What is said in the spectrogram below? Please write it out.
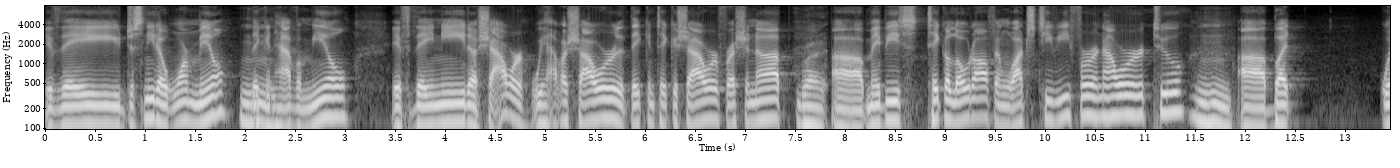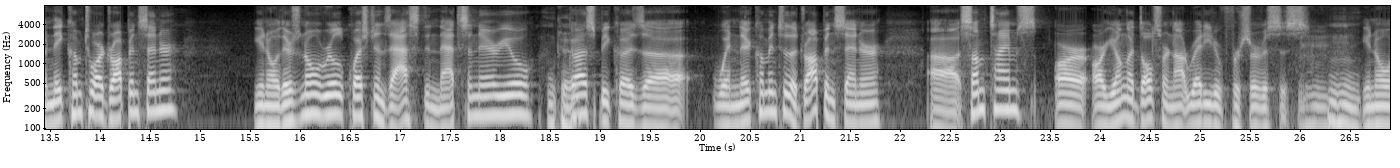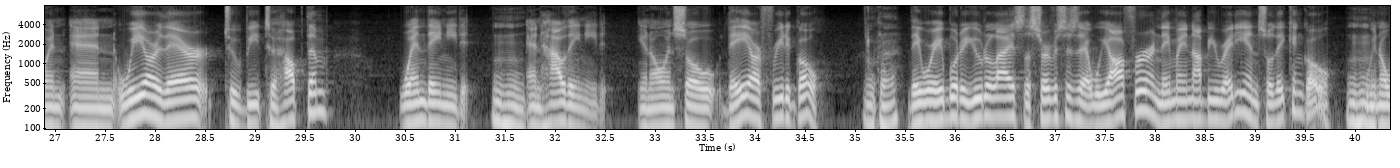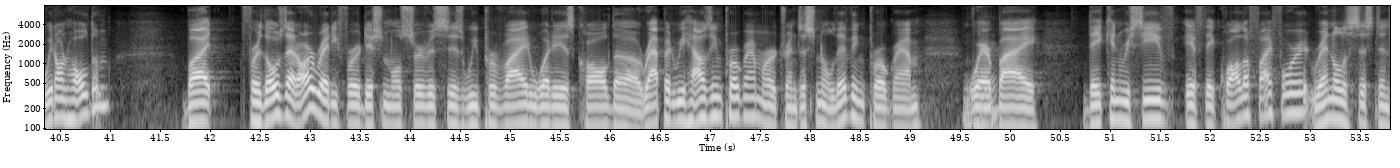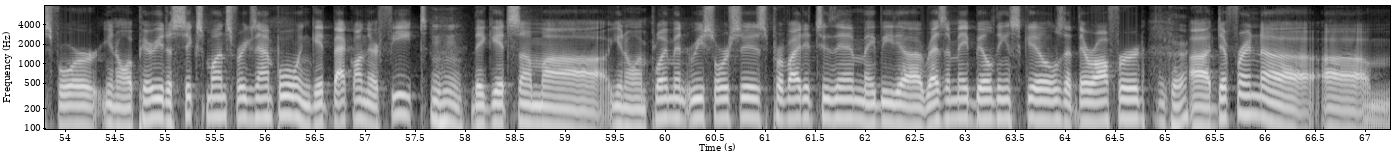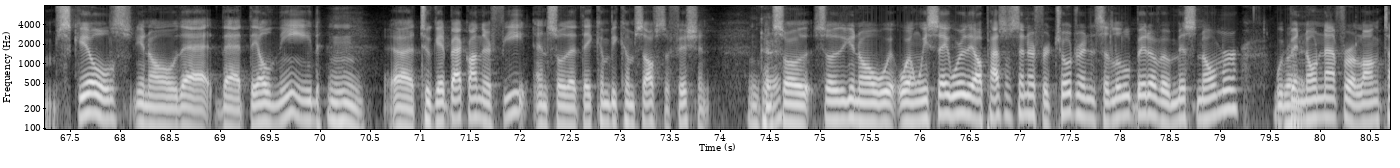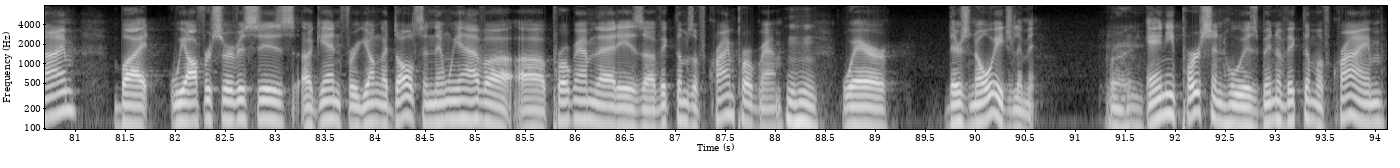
If they just need a warm meal, they can have a meal. If they need a shower, we have a shower that they can take a shower, freshen up, Right. uh, maybe take a load off and watch TV for an hour or 2 Uh, but when they come to our drop-in center, you know, there's no real questions asked in that scenario, Okay. Gus, because uh, when they come into the drop-in center, uh, sometimes our, our young adults are not ready to, for services, you know, and, and we are there to be to help them when they need it and how they need it, you know, and so they are free to go. Okay. they were able to utilize the services that we offer and they may not be ready and so they can go. You know we don't hold them but for those that are ready for additional services we provide what is called a rapid rehousing program or a transitional living program whereby they can receive if they qualify for it rental assistance for you know a period of six months for example and get back on their feet. They get some uh, you know employment resources provided to them maybe uh, resume building skills that they're offered. Okay. uh, different uh, um, skills you know that that they'll need uh, to get back on their feet and so that they can become self-sufficient Okay. and so so you know w- when we say we're the El Paso Center for Children it's a little bit of a misnomer we've Right. been known that for a long time but we offer services again for young adults and then we have a, a program that is a victims of crime program where there's no age limit Right. any person who has been a victim of crime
